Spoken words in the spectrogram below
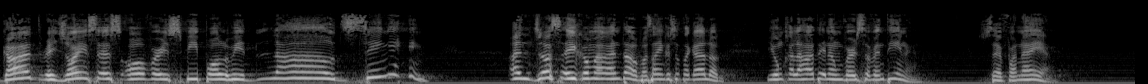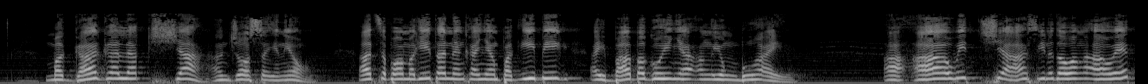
God rejoices over His people with loud singing. Ang Diyos ay kumakanta. Basahin ko sa Tagalog. Yung kalahati ng verse 17. Zephaniah. Magagalak siya ang Diyos sa inyo. At sa pamagitan ng kanyang pag-ibig ay babaguhin niya ang iyong buhay. Aawit siya. Sino daw ang aawit?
